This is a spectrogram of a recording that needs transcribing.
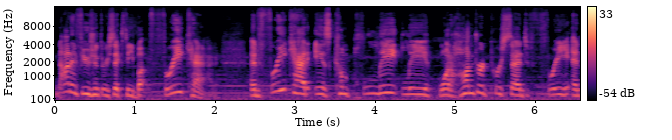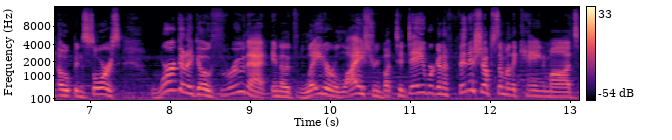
not in Fusion 360, but FreeCAD. And FreeCAD is completely 100% free and open source. We're going to go through that in a later live stream, but today we're going to finish up some of the cane mods.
